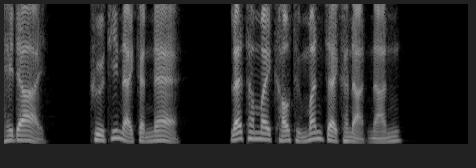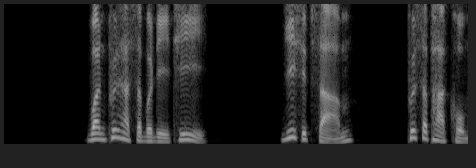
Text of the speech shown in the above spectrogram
ให้ได้ คือที่ไหนกันแน่ และทำไมเขาถึงมั่นใจขนาดนั้น วันพฤหัสบดีที่ 23 พฤษภาคม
